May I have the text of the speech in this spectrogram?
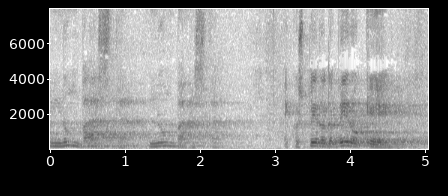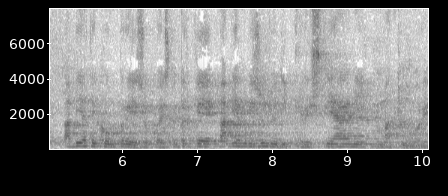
non basta, non basta. Ecco, spero davvero che abbiate compreso questo, perché abbiamo bisogno di cristiani maturi,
